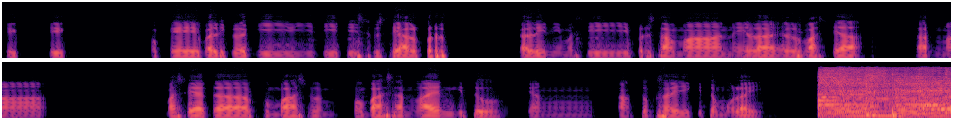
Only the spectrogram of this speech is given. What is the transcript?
Cik cik. Oke, balik lagi di diskusi Albert. Kali ini masih bersama Naila Elfasya karena masih ada pembahasan-pembahasan lain gitu yang langsung saja kita mulai. Pay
